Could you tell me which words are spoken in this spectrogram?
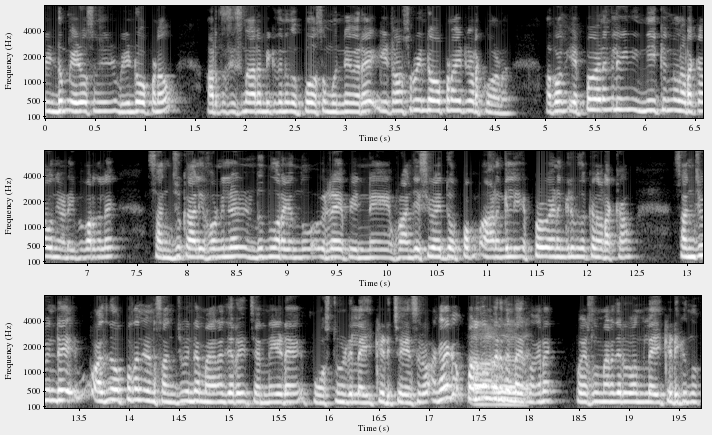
വീണ്ടും ഏഴ് ദിവസം വീണ്ടും ഓപ്പൺ ആവും. അടുത്ത സീസൺ ആരംഭിക്കുന്നതിന് മുപ്പത് ദിവസം മുന്നേ വരെ ഈ ട്രാൻസ്ഫർ വിൻഡോ ഓപ്പൺ ആയിട്ട് കിടക്കുവാണ്. അപ്പം എപ്പോൾ വേണമെങ്കിലും ഈ നീക്കങ്ങൾ നടക്കാവുന്നതാണ്. ഇപ്പോൾ പറഞ്ഞ സഞ്ജു കാലിഫോർണിയയിൽ ഉണ്ടെന്ന് പറയുന്നു. ഇവരുടെ പിന്നെ ഫ്രാഞ്ചൈസിയുമായിട്ട് ഒപ്പം ആണെങ്കിൽ എപ്പോൾ വേണമെങ്കിലും ഇതൊക്കെ നടക്കാം. സഞ്ജുവിന്റെ അതിനൊപ്പം തന്നെയാണ് സഞ്ജുവിന്റെ മാനേജർ ചെന്നൈയുടെ പോസ്റ്റിന് വേണ്ടി ലൈക്ക് അടിച്ച കേസുകൾ അങ്ങനെയൊക്കെ പലതും വരുന്നുണ്ടായിരുന്നു. അങ്ങനെ പേഴ്സണൽ മാനേജർ വന്ന് ലൈക്ക് അടിക്കുന്നു.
